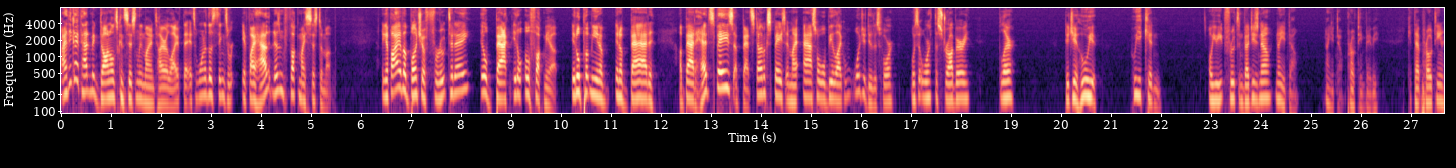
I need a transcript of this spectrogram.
I think I've had McDonald's consistently my entire life. That it's one of those things where if I have it, it doesn't fuck my system up. Like if I have a bunch of fruit today, it'll back it'll it'll fuck me up. It'll put me in a in a bad a bad headspace, a bad stomach space, and my asshole will be like, "What'd you do this for? Was it worth the strawberry, Blair? Did you who you who you kidding? Oh, you eat fruits and veggies now? No, you don't. No, you don't. Protein, baby. Get that protein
